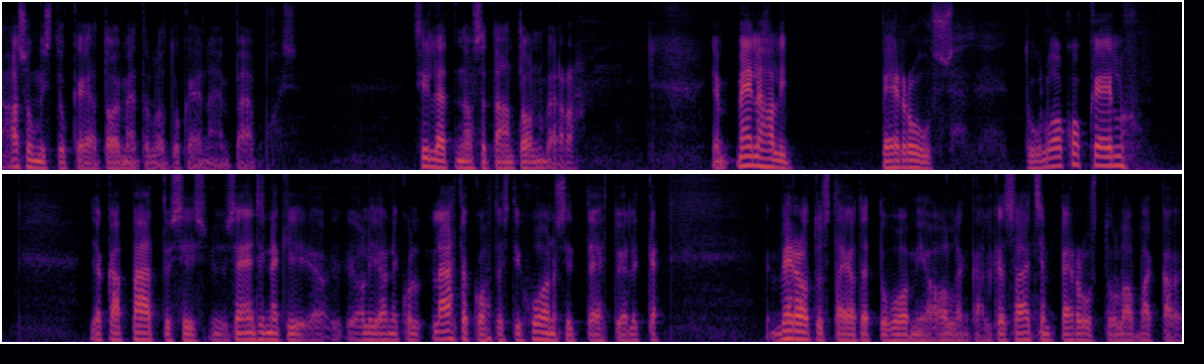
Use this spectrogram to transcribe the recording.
asumistukea ja toimeentulotukea ja näin päin pois. Sillä, että nostetaan ton verran. Ja meillä oli perustulokokeilu, joka päättyi siis, se ensinnäkin oli jo niin kuin lähtökohtaisesti huonosti tehty, eli verotusta ei otettu huomioon ollenkaan. Eli sait sen perustulon, vaikka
